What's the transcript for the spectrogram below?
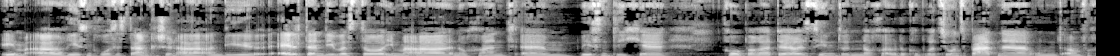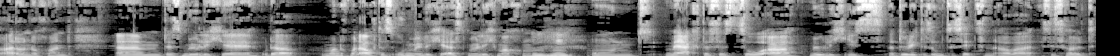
eben ein riesengroßes Dankeschön auch an die Eltern, die was da immer auch noch an ähm, wesentliche Kooperateure sind und noch oder Kooperationspartner und einfach auch da noch an ähm, das Mögliche oder manchmal auch das Unmögliche erst möglich machen mhm. und merkt, dass es so auch möglich ist, natürlich das umzusetzen, aber es ist halt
